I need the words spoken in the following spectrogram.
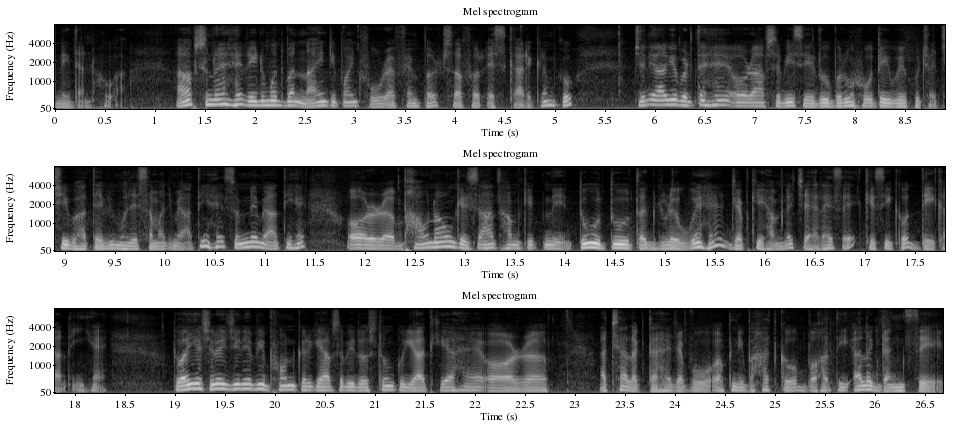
निधन हुआ। आप सुन रहे हैं रेडियो मधुबन 90.4 एफएम पर सफ़र इस कार्यक्रम को। चलिए आगे बढ़ते हैं और आप सभी से रूबरू होते हुए कुछ अच्छी बातें भी मुझे समझ में आती हैं, सुनने में आती हैं और भावनाओं के साथ हम कितने दूर दूर तक जुड़े हुए हैं, जबकि हमने चेहरे से किसी को देखा नहीं है। तो आइए सुरेश जी ने भी फ़ोन करके आप सभी दोस्तों को याद किया है और अच्छा लगता है जब वो अपनी बात को बहुत ही अलग ढंग से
